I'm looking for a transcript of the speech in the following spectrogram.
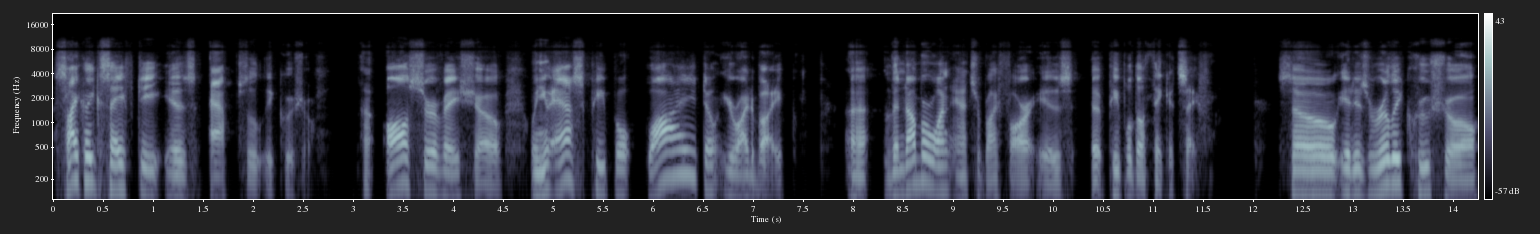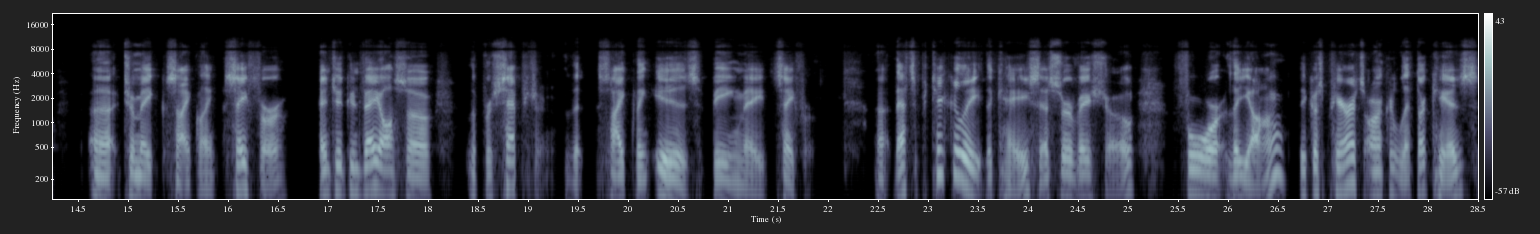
Cycling safety is absolutely crucial. Uh, all surveys show when you ask people, why don't you ride a bike? Uh, the number one answer by far is that people don't think it's safe. So it is really crucial uh, to make cycling safer and to convey also the perception that cycling is being made safer. Uh, that's particularly the case, as surveys show, for the young, because parents aren't going to let their kids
